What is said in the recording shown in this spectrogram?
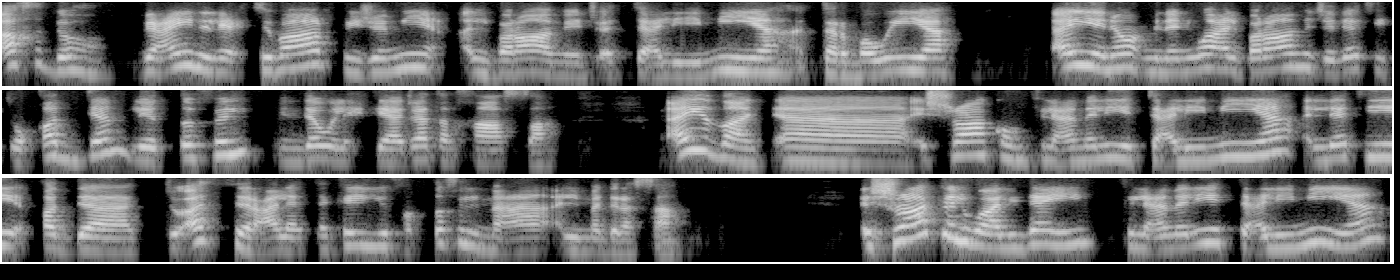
أخذه بعين الاعتبار في جميع البرامج التعليمية التربوية أي نوع من أنواع البرامج التي تقدم للطفل من ذوي الاحتياجات الخاصة. أيضا آه، إشراكهم في العملية التعليمية التي قد تؤثر على تكيف الطفل مع المدرسة. إشراك الوالدين في العملية التعليمية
